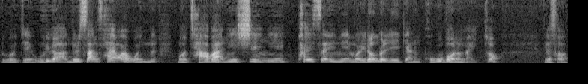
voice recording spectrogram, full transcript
그리고 이제 우리가 늘상 사용하고 있는 뭐 자바니, C니, 파이썬이니 뭐 이런 걸 얘기하는 고급 언어가 있죠. 그래서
